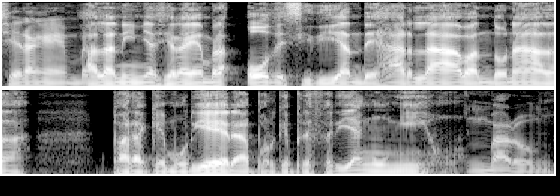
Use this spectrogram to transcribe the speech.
Si eran hembras. a la niña si era hembra o decidían dejarla abandonada para que muriera porque preferían un hijo. Un varón.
